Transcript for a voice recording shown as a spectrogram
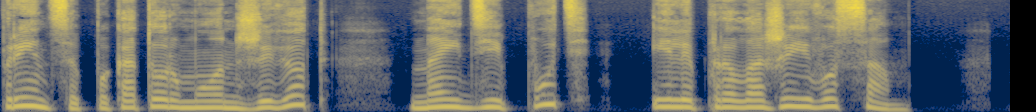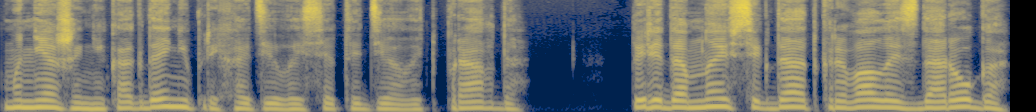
Принцип, по которому он живет, найди путь или проложи его сам. Мне же никогда не приходилось это делать, правда? Передо мной всегда открывалась дорога,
